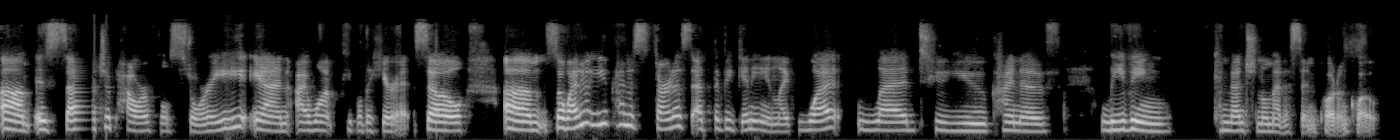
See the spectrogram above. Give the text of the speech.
um, is such a powerful story and i want people to hear it. So um, so why don't you kind of start us at the beginning? Like what led to you kind of leaving conventional medicine quote unquote?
